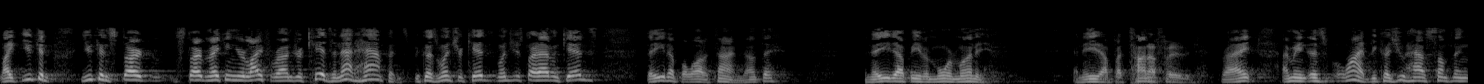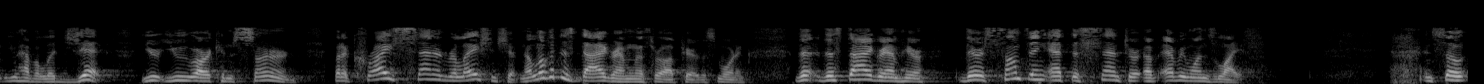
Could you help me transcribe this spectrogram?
Like you can you can start start making your life around your kids, and that happens because once your kids once you start having kids, they eat up a lot of time, don't they? And they eat up even more money and they eat up a ton of food, right? I mean, it's why? Because you have something, you have a legit, you you are concerned, but a Christ-centered relationship. Now look at this diagram I'm going to throw up here this morning. The, this diagram here, there's something at the center of everyone's life, and so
